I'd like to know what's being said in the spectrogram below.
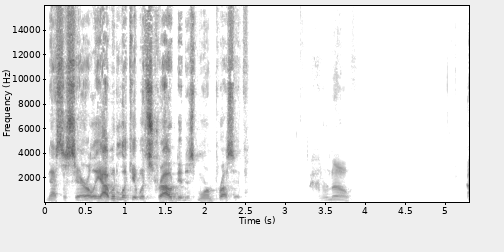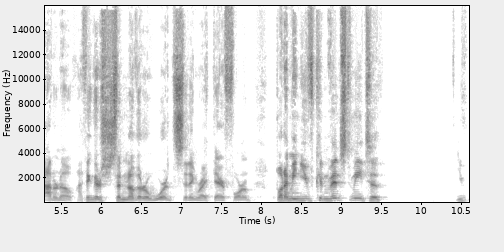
necessarily. I would look at what Stroud did as more impressive. I don't know. I don't know. I think there's just another award sitting right there for him. But I mean, you've convinced me to. You,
